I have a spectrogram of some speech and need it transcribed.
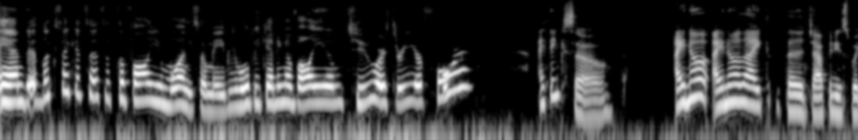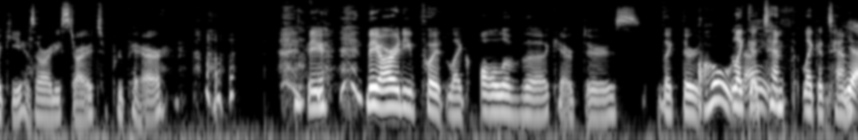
And it looks like it says it's a volume one, so maybe we'll be getting a volume two or three or four. I think so. I know I know like the Japanese wiki has already started to prepare. they they already put like all of the characters like they're Oh, like a temp like a temp. Yeah,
